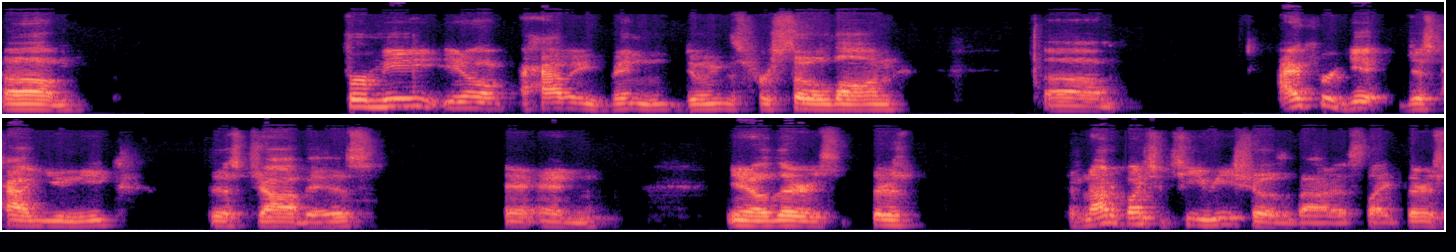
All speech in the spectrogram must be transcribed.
Yeah. um for me, you know, having been doing this for so long, um, I forget just how unique this job is. And, and, you know, there's there's there's not a bunch of TV shows about us. Like there's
